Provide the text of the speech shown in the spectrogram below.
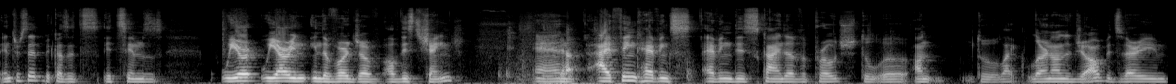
interested because it's it seems we are we are in, in the verge of, of this change, and Yeah. I think having having this kind of approach to uh, on to like learn on the job, it's very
